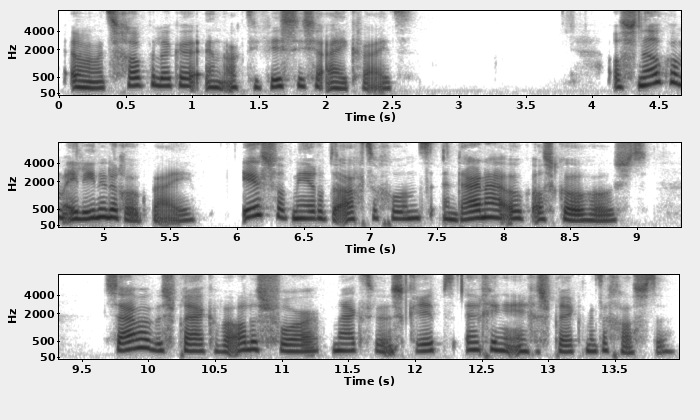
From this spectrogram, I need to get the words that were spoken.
en mijn maatschappelijke en activistische ei kwijt. Al snel kwam Eline er ook bij. Eerst wat meer op de achtergrond en daarna ook als co-host. Samen bespraken we alles voor, maakten we een script en gingen in gesprek met de gasten.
